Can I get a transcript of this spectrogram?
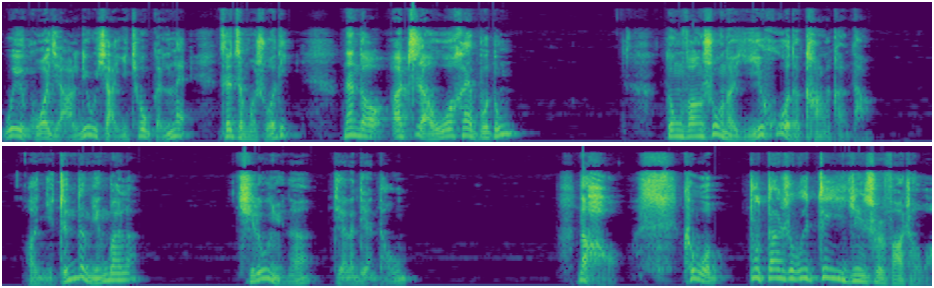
为国家留下一条根来，才这么说的。难道啊，这我还不懂？东方朔呢，疑惑的看了看他，啊，你真的明白了？七楼女呢，点了点头。那好，可我不单是为这一件事发愁啊，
